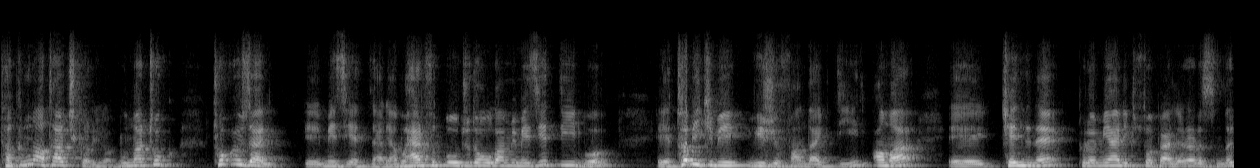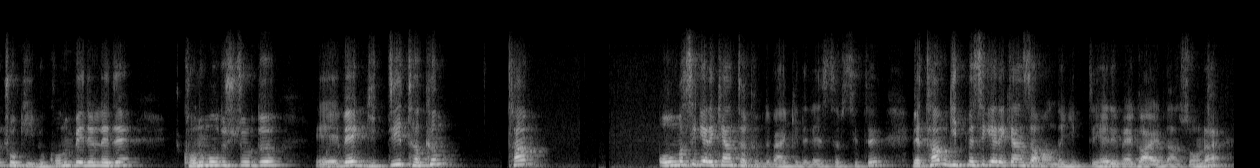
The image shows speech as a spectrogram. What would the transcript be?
takımını atağa çıkarıyor. Bunlar çok çok özel e, meziyetler. Ya bu her futbolcuda olan bir meziyet değil bu. E, tabii ki bir Virgil van Dijk değil ama e, kendine Premier Lig stoperleri arasında çok iyi bir konum belirledi. Konum oluşturdu e, ve gittiği takım tam olması gereken takımdı belki de Leicester City. Ve tam gitmesi gereken zamanda gitti Harry Maguire'dan sonra.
